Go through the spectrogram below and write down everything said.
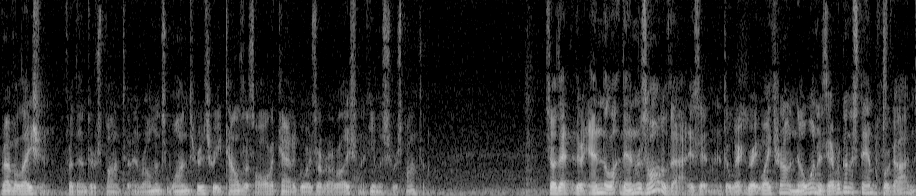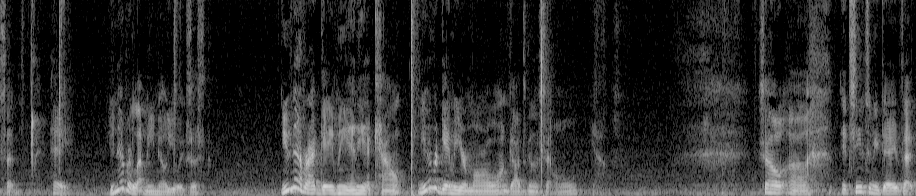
revelation for them to respond to. And Romans 1 through 3 tells us all the categories of revelation that humans should respond to. So that the end, the end result of that is that at the great white throne, no one is ever going to stand before God and said, "Hey, you never let me know you exist. You never gave me any account. You never gave me your moral law." And God's going to say, "Oh, yeah." So uh, it seems to me, Dave, that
